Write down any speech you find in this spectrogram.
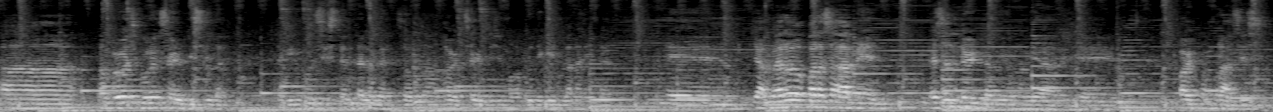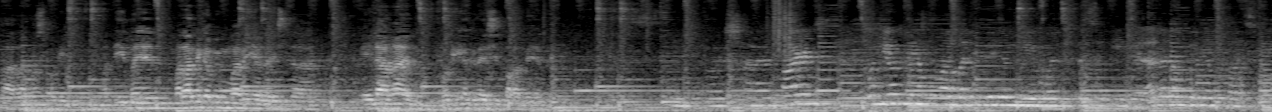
Ah, number one siguro yung service nila. Naging consistent talaga. Sobrang hard service yung mga binigay nila kanina. And yeah, pero para sa amin, lesson learned lang yung nangyayari. And part ng process para mas maging matibay. And marami kaming ma-realize na kailangan maging aggressive pa kami. Uh, Parang, unti-unti na kumabalik din yung game mo dito sa Eagle. Ano lang din yung thoughts mo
